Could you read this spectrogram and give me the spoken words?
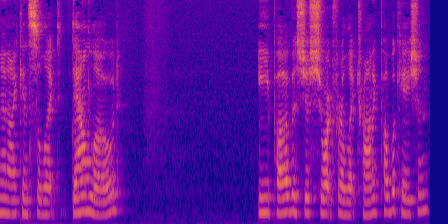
then I can select download. EPUB is just short for electronic publication.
